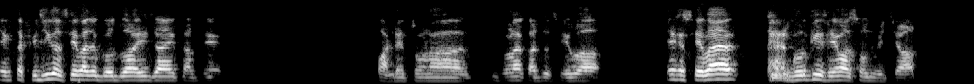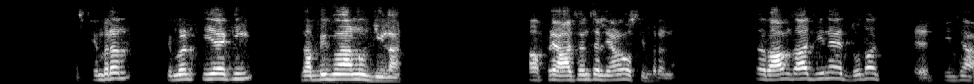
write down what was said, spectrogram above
ਇੱਕ ਤਾਂ ਫਿਜ਼ੀਕਲ ਸੇਵਾ ਜੋ ਗੁਰਦੁਆਰੇ ਹੀ ਜਾਏ ਕਰਦੇ ਭਾਂਡੇ ਧੋਣਾ, ਗੋਲਾ ਕਰਦੇ ਸੇਵਾ। ਇੱਕ ਸੇਵਾ ਹੈ ਗੁਰ ਕੀ ਸੇਵਾ ਸੋਧ ਵਿਚਾਰ। ਸਿਮਰਨ ਸਿਮਰਨ ਕੀ ਹੈ ਕਿ ਰੱਬੀ ਗੁਣਾਂ ਨੂੰ ਜੀਣਾ। ਆਪਣੇ ਆਚਰਣ ਚ ਲਿਆਉਣਾ ਉਹ ਸਿਮਰਨ। ਰਾਮਦਾਸ ਜੀ ਨੇ ਦੋਨਾਂ ਚੀਜ਼ਾਂ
